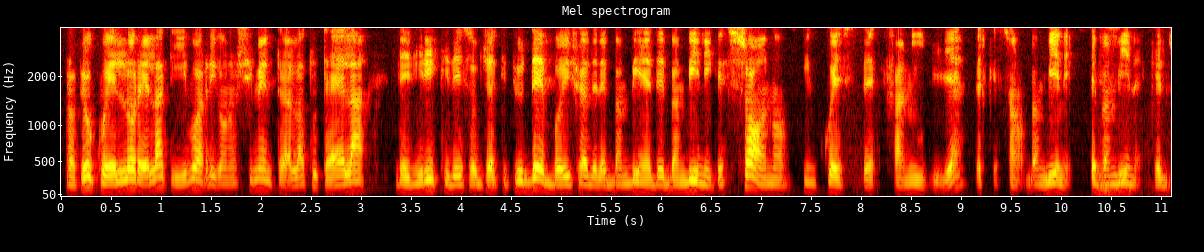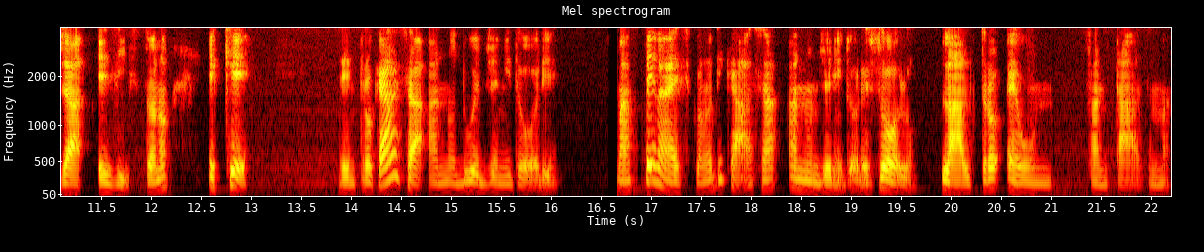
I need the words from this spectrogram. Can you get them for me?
proprio quello relativo al riconoscimento e alla tutela dei diritti dei soggetti più deboli, cioè delle bambine e dei bambini che sono in queste famiglie, perché sono bambini e bambine che già esistono e che dentro casa hanno due genitori, ma appena escono di casa hanno un genitore solo, l'altro è un fantasma.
